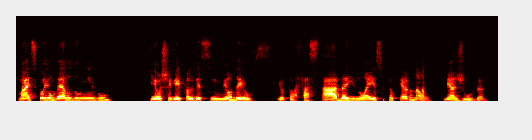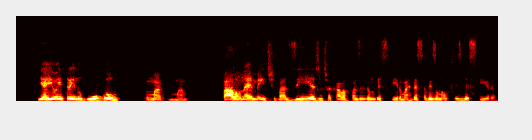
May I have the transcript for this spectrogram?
Mas foi um belo domingo que eu cheguei e falei assim: meu Deus, eu estou afastada e não é isso que eu quero, não, me ajuda. E aí eu entrei no Google, uma, uma falam, né, mente vazia, a gente acaba fazendo besteira, mas dessa vez eu não fiz besteira.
